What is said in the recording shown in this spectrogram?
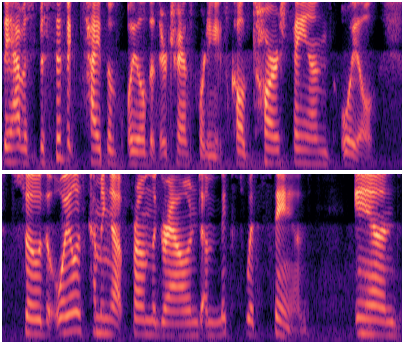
they have a specific type of oil that they're transporting. It's called tar sands oil. So the oil is coming up from the ground uh, mixed with sand. And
